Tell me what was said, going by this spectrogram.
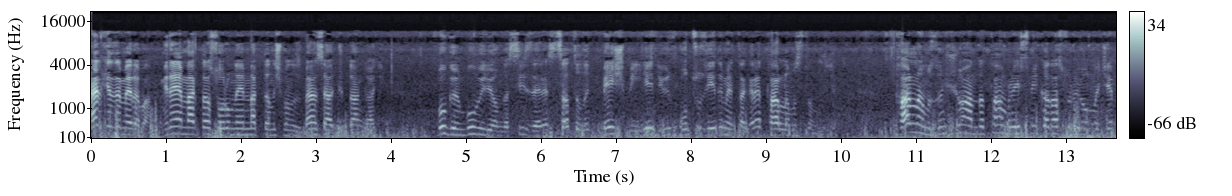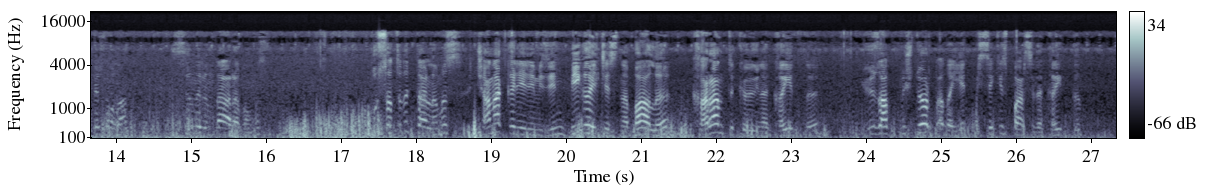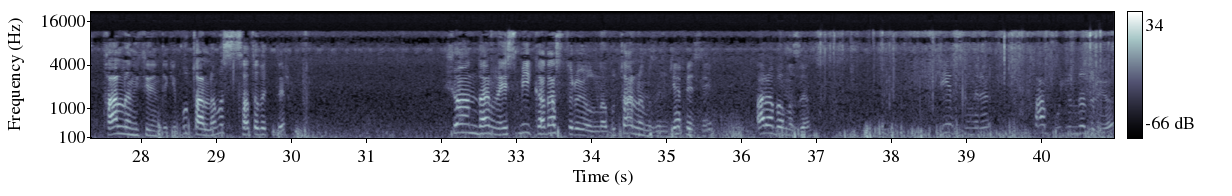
Herkese merhaba. Mire Emlak'tan sorumlu emlak danışmanınız ben Selçuk Dangaç. Bugün bu videomda sizlere satılık 5737 metrekare tarlamız tanıtacağım. Tarlamızın şu anda tam resmi kadastro yoluna cephesi olan sınırında arabamız. Bu satılık tarlamız Çanakkale ilimizin Biga ilçesine bağlı Karantı köyüne kayıtlı 164 ada 78 parsele kayıtlı tarla niteliğindeki bu tarlamız satılıktır. Şu anda resmi kadastro yoluna bu tarlamızın cephesi arabamızın bir sınırı tam ucunda duruyor.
